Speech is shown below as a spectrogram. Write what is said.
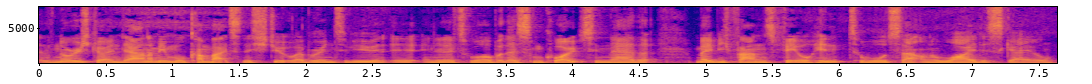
of Norwich going down? I mean, we'll come back to this Stuart Webber interview in, in, a little while, but there's some quotes in there that maybe fans feel hint towards that on a wider scale.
